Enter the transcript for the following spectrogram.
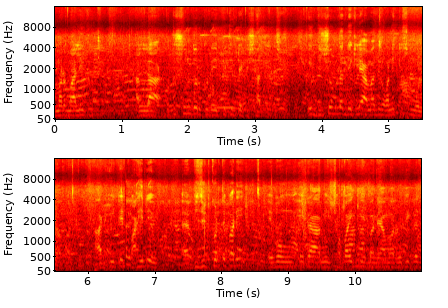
আমার মালিক আল্লাহ কত সুন্দর করে এই পৃথিবীটাকে সাজিয়েছে। এই দৃশ্যগুলো দেখলে আমাদের অনেক কিছু মনে হয়। আর এটার বাইরেও ভিজিট করতে পারি এবং এটা আমি সবাইকে মানে আমার রবিকাজ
